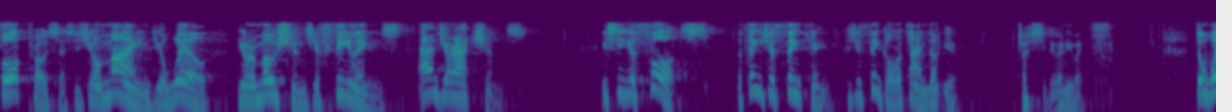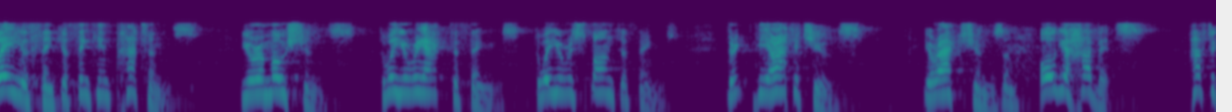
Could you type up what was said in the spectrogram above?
thought processes, your mind, your will, your emotions, your feelings, and your actions. You see, your thoughts, the things you're thinking, because you think all the time, don't you? I trust you do anyway. The way you think, your thinking patterns, your emotions, the way you react to things, the way you respond to things, the, the attitudes, your actions, and all your habits have to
